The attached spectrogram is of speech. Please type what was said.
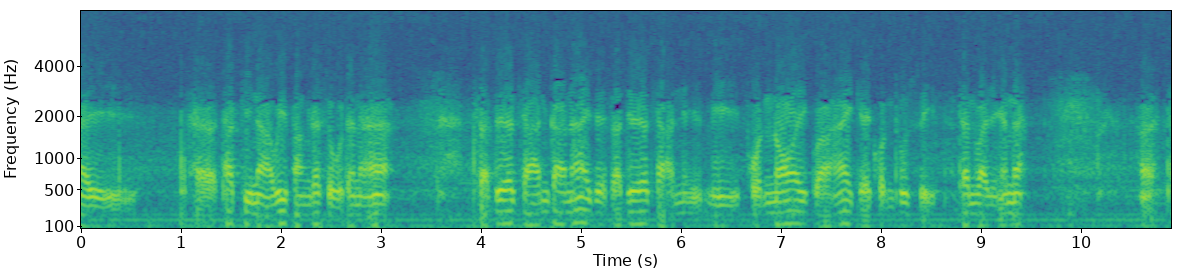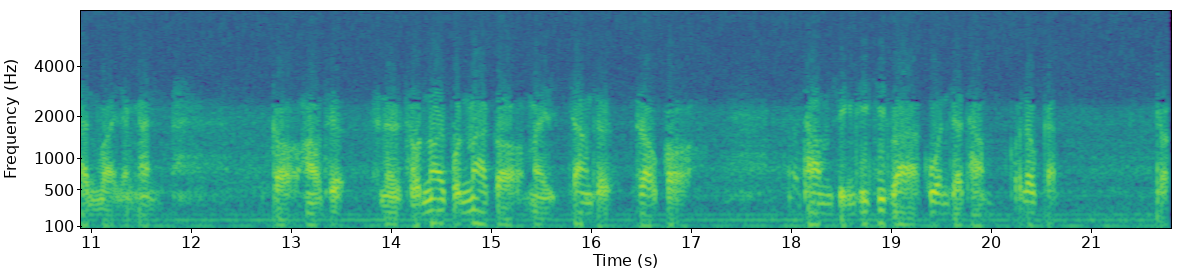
ในทักษินาวิพังกสูตรนะฮะสัตว์เดรัจฉานการให้แต่สัตว์เดรัจฉานนี่มีผลน้อยกว่าให้แก่คนทุศีลท่านว่าอย่างนั้นนะท่านว่าอย่างนั้น ก็เอาเถอะผลน้อยผลมากก็ไม่จ้างเถอะเราก็ ทำสิ่งที่คิดว่าควรจะทำก็แล้วกันก็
